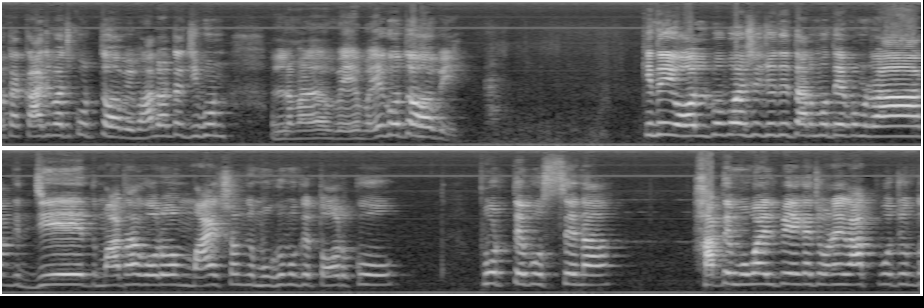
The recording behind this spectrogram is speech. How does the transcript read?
একটা কাজবাজ করতে হবে ভালো একটা জীবন মানে এগোতে হবে। কিন্তু এই অল্প বয়সে যদি তার মধ্যে এরকম রাগ, জেদ, মাথা গরম, মায়ের সঙ্গে মুখে মুখে তর্ক, পড়তে বসছে না, হাতে মোবাইল পেয়ে গেছে, অনেক রাত পর্যন্ত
